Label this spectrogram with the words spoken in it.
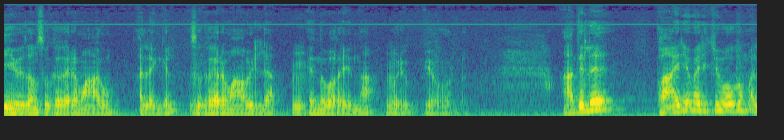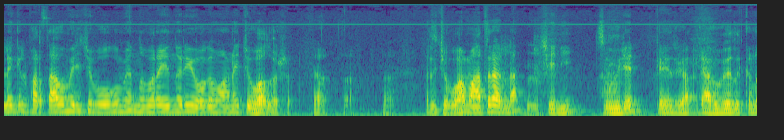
ജീവിതം സുഖകരമാകും അല്ലെങ്കിൽ സുഖകരമാവില്ല എന്ന് പറയുന്ന ഒരു യോഗമുണ്ട്. അതിൽ ഭാര്യ മരിച്ചു പോകും അല്ലെങ്കിൽ ഭർത്താവ് മരിച്ചു പോകും എന്ന് പറയുന്ന ഒരു യോഗമാണ് ഈ ചൊവ്വാദോഷം അത് ചൊവ്വ മാത്രമല്ല ശനി സൂര്യൻ കേതു രാഹുകേതുക്കൾ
